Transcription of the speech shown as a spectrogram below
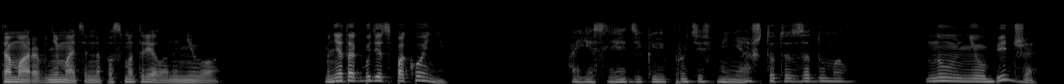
Тамара внимательно посмотрела на него. Мне так будет спокойней. А если Эдик и против меня что-то задумал? Ну, не убить же.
